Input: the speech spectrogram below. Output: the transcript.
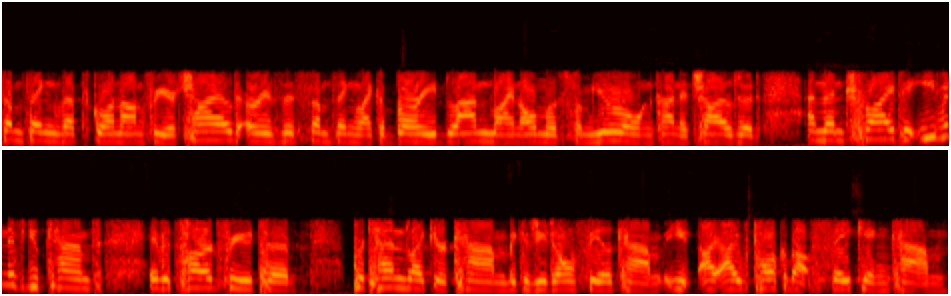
something that's going on for your child, or is this something like a buried landmine almost from your own kind of childhood? And then try to, even if you can't, if it's hard for you to pretend like you're calm because you don't feel calm. You, I, I talk about faking calm.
